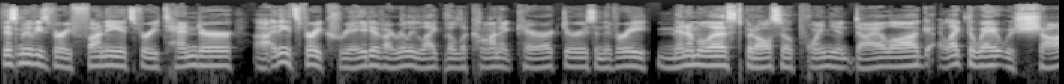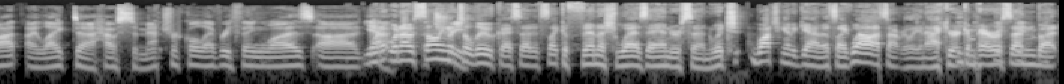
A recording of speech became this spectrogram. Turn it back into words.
This movie's very funny, it's very tender. Uh, I think it's very creative. I really like the laconic characters and the very minimalist but also poignant dialogue. I liked the way it was shot. I liked uh, how symmetrical everything was. Uh, yeah, when, when I was selling it to Luke, I said it's like a Finnish Wes Anderson. Which watching it again, it's like, well, that's not really an accurate comparison, but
